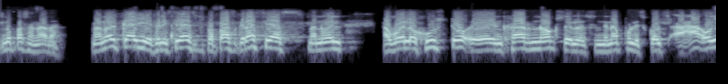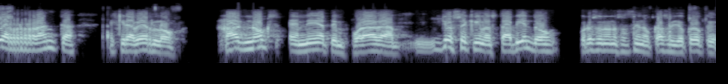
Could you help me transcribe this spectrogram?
no pasa nada. Manuel Calle, felicidades a tus papás. Gracias, Manuel. Abuelo justo en Hard Knocks de los Indianapolis Colts. Ah, hoy arranca. Hay que ir a verlo. Hard Knocks en ella temporada. Yo sé quién lo está viendo, por eso no nos hacen caso. Yo creo que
